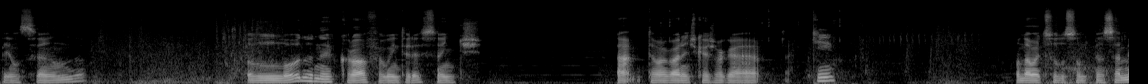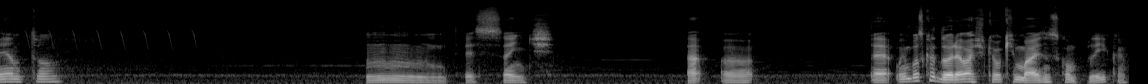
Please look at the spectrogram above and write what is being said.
Pensando. Lodo necrófago, interessante. Tá, então agora a gente quer jogar aqui. Vamos dar uma dissolução do pensamento. Hum, interessante. Tá, uh, é, o emboscador eu acho que é o que mais nos complica.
